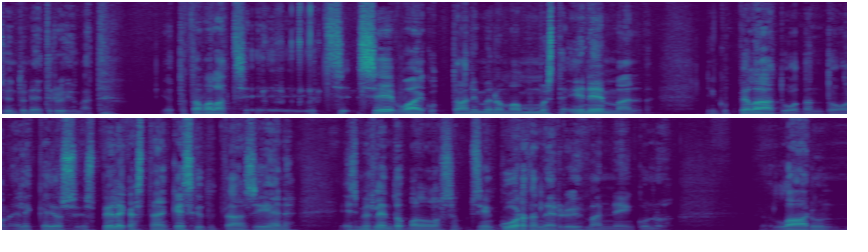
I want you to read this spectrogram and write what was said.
syntyneet ryhmät. Jotta tavallaan että se, että se, se vaikuttaa nimenomaan mun mielestä enemmän niin kuin pelaajatuotantoon. Eli jos, jos pelkästään keskitytään siihen, esimerkiksi lentopallossa siihen kuortaneen ryhmän niin kuin laadun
